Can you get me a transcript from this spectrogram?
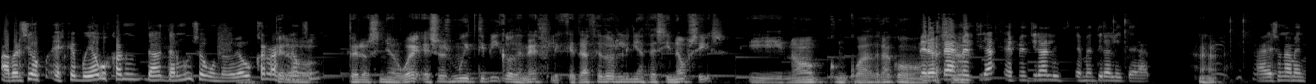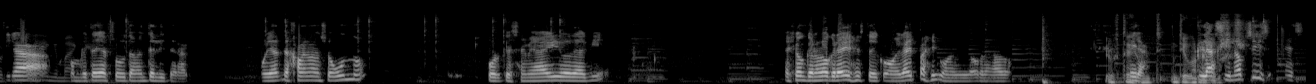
A ver si os, es que voy a buscar un, da- darme un segundo, voy a buscar la Pero, sinopsis. pero, señor Webb, eso es muy típico de Netflix, que te hace dos líneas de sinopsis y no concuadra con... Pero esta es mentira, es mentira, es mentira literal. es una mentira completa y absolutamente literal. Voy a dejarme un segundo porque se me ha ido de aquí. Es que aunque no lo creáis, estoy con el iPad y con el ordenador. Usted Mira, un tío con La sinopsis es,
